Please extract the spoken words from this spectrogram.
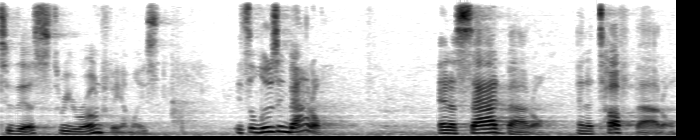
to this through your own families, it's a losing battle and a sad battle and a tough battle,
